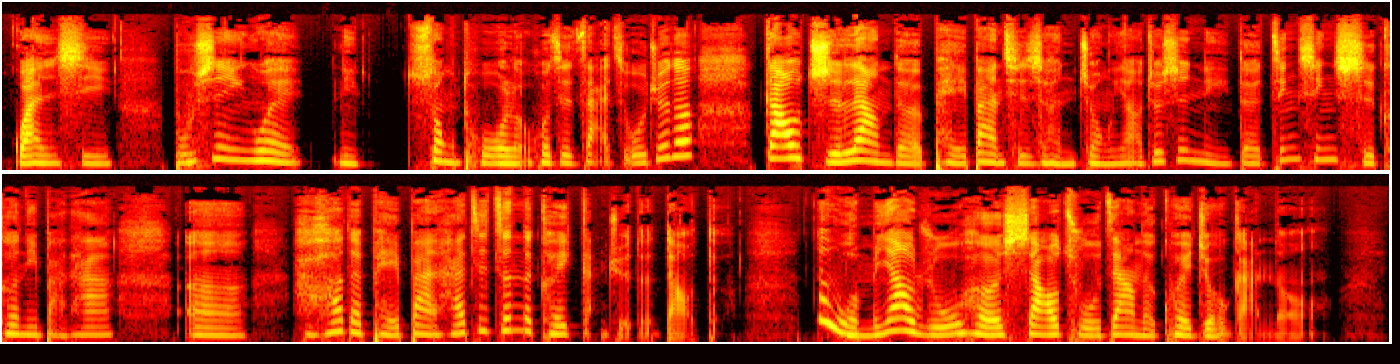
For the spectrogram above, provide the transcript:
关系，不是因为你。送托了或者在子，我觉得高质量的陪伴其实很重要。就是你的精心时刻，你把它呃好好的陪伴孩子，真的可以感觉得到的。那我们要如何消除这样的愧疚感呢？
